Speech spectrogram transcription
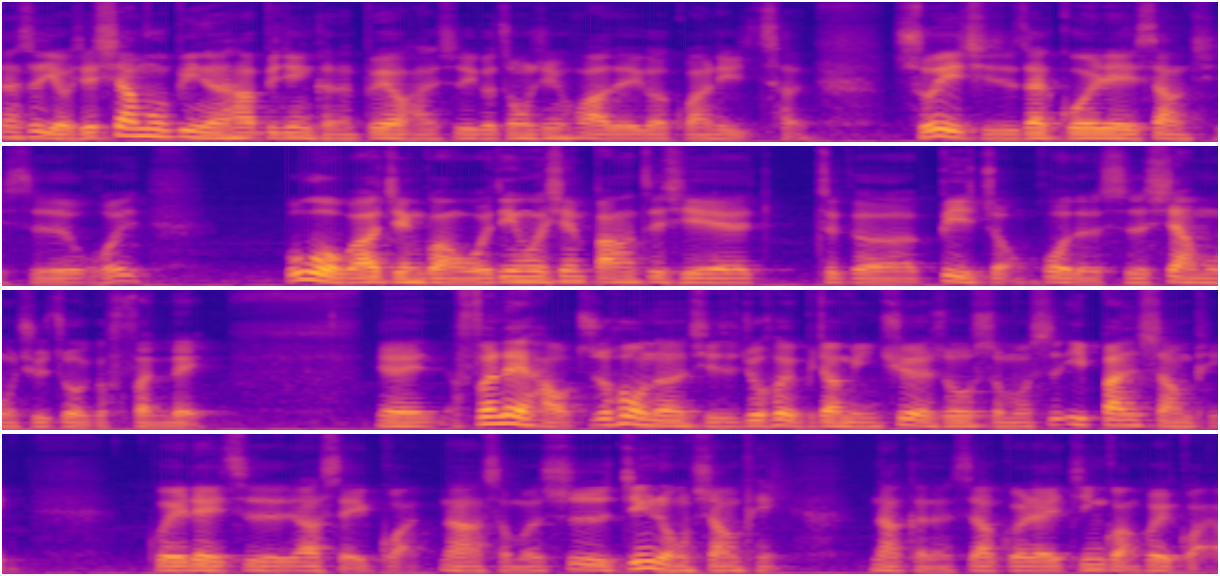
但是有些项目币呢，它毕竟可能背后还是一个中心化的一个管理层，所以其实在归类上，其实我会。如果我要监管，我一定会先帮这些这个币种或者是项目去做一个分类，因为分类好之后呢，其实就会比较明确说什么是一般商品，归类是要谁管；那什么是金融商品，那可能是要归类金管会管；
